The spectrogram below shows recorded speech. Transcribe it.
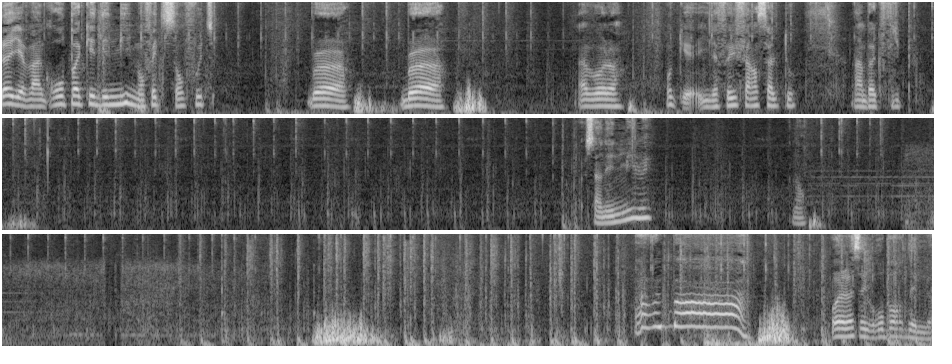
Il y avait un gros paquet d'ennemis, mais en fait, ils s'en foutent. Bruh. Bruh. Ah, voilà. Ok, il a fallu faire un salto. Un backflip. C'est un ennemi, lui? Non. Ah, bah Ouais, là, c'est gros bordel, là.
